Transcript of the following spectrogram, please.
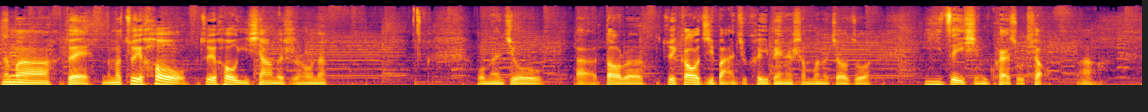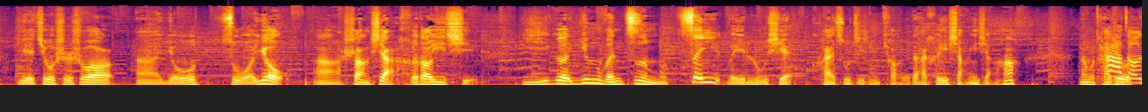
那么对，那么最后最后一项的时候呢，我们就呃到了最高级版就可以变成什么呢？叫做 EZ 型快速跳啊，也就是说呃由左右啊上下合到一起，以一个英文字母 Z 为路线快速进行跳跃。大家可以想一想哈，那么它就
